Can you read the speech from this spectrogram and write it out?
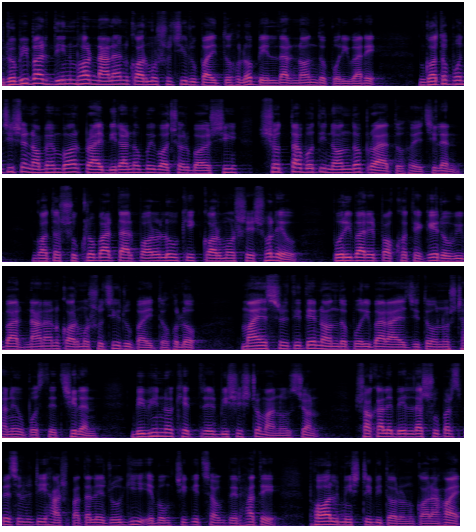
রবিবার দিনভর নানান কর্মসূচি রূপায়িত হল বেলদার নন্দ পরিবারে। গত পঁচিশে নভেম্বর প্রায় বিরানব্বই বছর বয়সী সত্যাবতী নন্দ প্রয়াত হয়েছিলেন। গত শুক্রবার তার পরলৌকিক কর্ম শেষ হলেও পরিবারের পক্ষ থেকে রবিবার নানান কর্মসূচি রূপায়িত হল। মায়ের স্মৃতিতে নন্দ পরিবার আয়োজিত অনুষ্ঠানে উপস্থিত ছিলেন বিভিন্ন ক্ষেত্রের বিশিষ্ট মানুষজন। সকালে বেলদা সুপার স্পেশালিটি হাসপাতালের রোগী এবং চিকিৎসকদের হাতে ফল মিষ্টি বিতরণ করা হয়।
